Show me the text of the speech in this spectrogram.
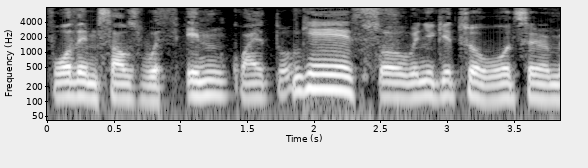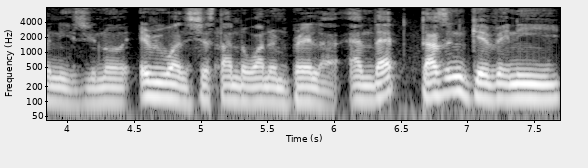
for themselves within Kwaito. Yes. So when you get to award ceremonies, you know everyone's just under one umbrella, and that doesn't give any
